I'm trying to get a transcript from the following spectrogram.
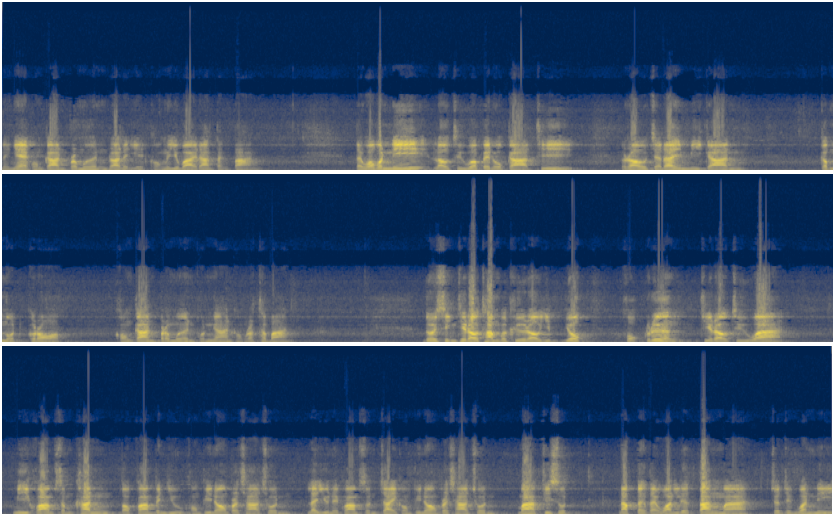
ในแง่ของการประเมินรายละเอียดของนโยบายด้านต่างๆ แต่ว่าวันนี้เราถือว่าเป็นโอกาสที่เราจะได้มีการกำหนดกรอบ ของการประเมินผลงานของรัฐบาล โดยสิ่งที่เราทำก็คือเราหยิบยก 6 เรื่องที่เราถือว่ามีความสำคัญต่อความเป็นอยู่ของพี่น้องประชาชน และอยู่ในความสนใจของพี่น้องประชาชนมากที่สุด นับตั้งแต่วันเลือกตั้งมา จนถึงวันนี้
